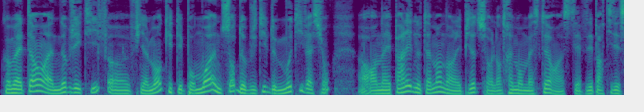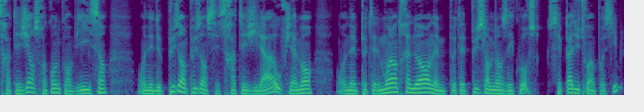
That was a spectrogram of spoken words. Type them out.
comme étant un objectif, euh, finalement, qui était pour moi une sorte d'objectif de motivation. Alors, on avait parlé notamment dans l'épisode sur l'entraînement master, hein, c'était faisait partie des stratégies. On se rend compte qu'en vieillissant, on est de plus en plus dans ces stratégies-là, où finalement, on aime peut-être moins l'entraînement, on aime peut-être plus l'ambiance des courses. C'est pas du tout impossible.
